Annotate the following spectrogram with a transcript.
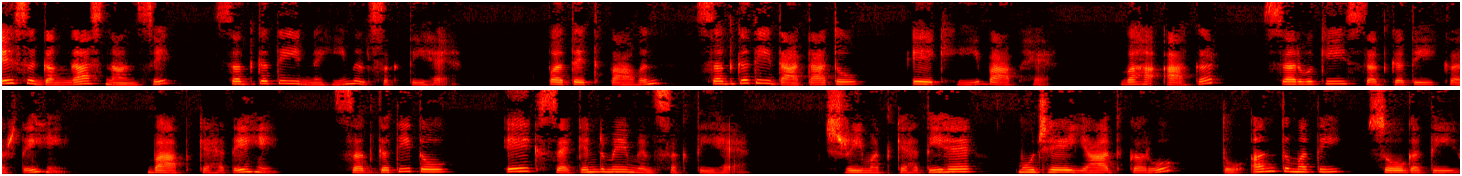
इस गंगा स्नान से सदगति नहीं मिल सकती है। पतित पावन सदगति दाता तो एक ही बाप है। वह आकर सर्व की सदगति करते हैं। बाप कहते हैं, सदगति तो एक सेकंड में मिल सकती है। श्रीमत कहती है, मुझे याद करो तो अंतमति सोगति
